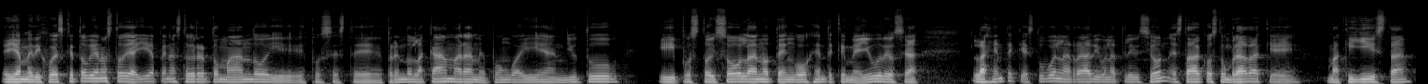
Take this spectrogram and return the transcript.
ella me dijo, es que todavía no estoy ahí, apenas estoy retomando y pues este, prendo la cámara, me pongo ahí en YouTube y pues estoy sola, no tengo gente que me ayude, o sea, la gente que estuvo en la radio, en la televisión, estaba acostumbrada a que maquillista,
